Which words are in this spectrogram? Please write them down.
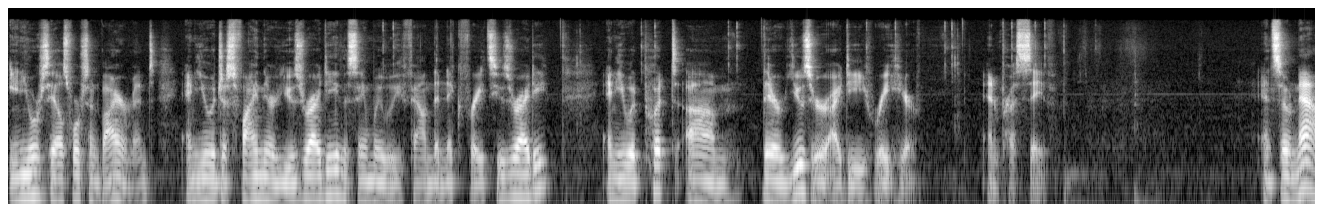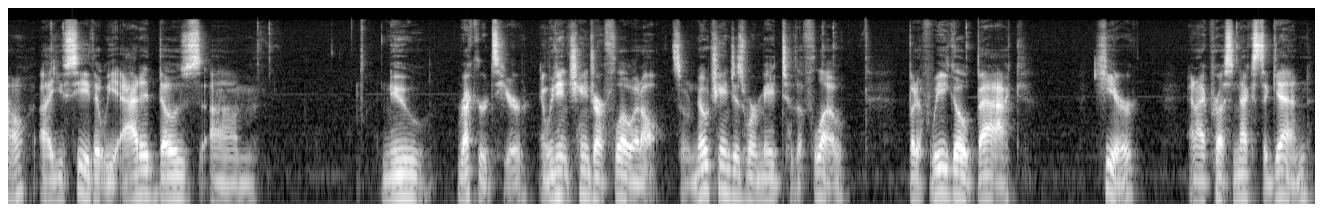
in your Salesforce environment, and you would just find their user ID the same way we found the Nick Frates user ID, and you would put um, their user ID right here and press save. And so now uh, you see that we added those um, new records here and we didn't change our flow at all. So no changes were made to the flow. But if we go back here and I press next again,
